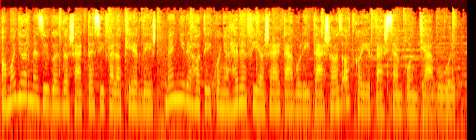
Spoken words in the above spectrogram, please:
A magyar mezőgazdaság teszi fel a kérdést, mennyire hatékony a herefias eltávolítása az atkaírtás szempontjából.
